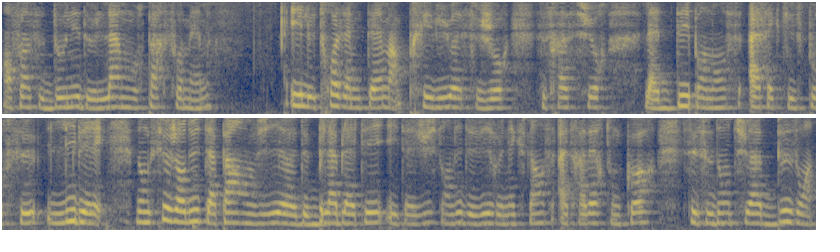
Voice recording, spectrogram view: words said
Enfin, se donner de l'amour par soi-même. Et le troisième thème prévu à ce jour, ce sera sur la dépendance affective pour se libérer. Donc si aujourd'hui tu n'as pas envie euh, de blablater et tu as juste envie de vivre une expérience à travers ton corps, c'est ce dont tu as besoin.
